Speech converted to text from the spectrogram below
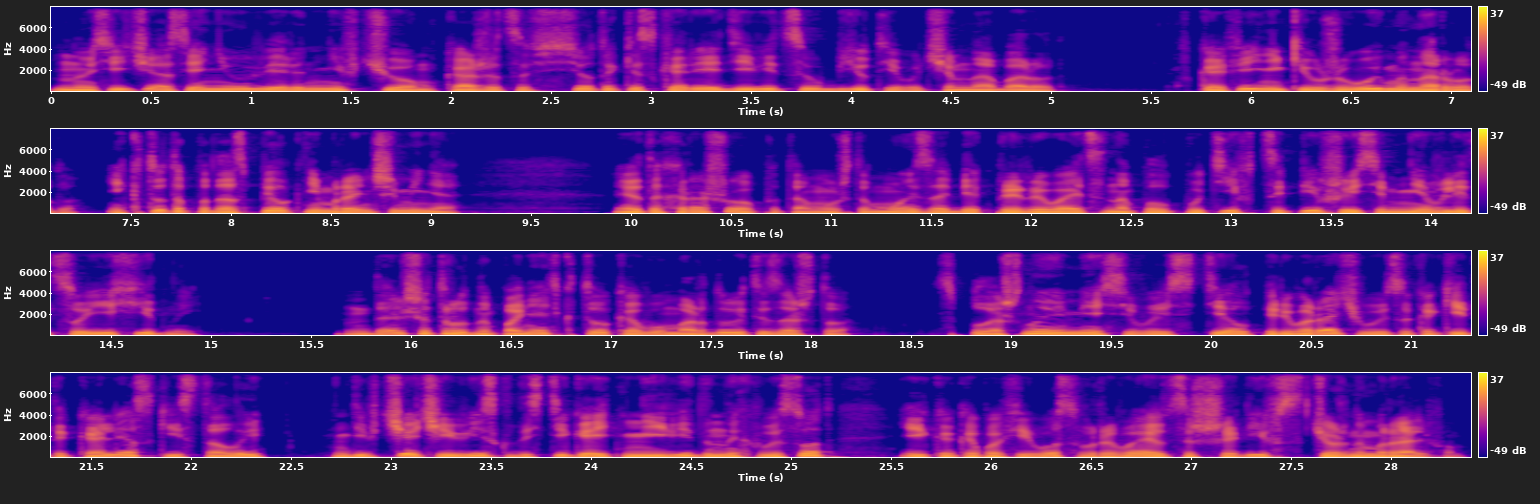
Но сейчас я не уверен ни в чем. Кажется, все-таки скорее девицы убьют его, чем наоборот. В кофейнике уже уйма народу, и кто-то подоспел к ним раньше меня. Это хорошо, потому что мой забег прерывается на полпути, вцепившийся мне в лицо ехидный. Дальше трудно понять, кто кого мордует и за что. Сплошное месиво из тел, переворачиваются какие-то коляски и столы, девчачий виск достигает невиданных высот, и как апофеоз врываются шериф с черным Ральфом.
